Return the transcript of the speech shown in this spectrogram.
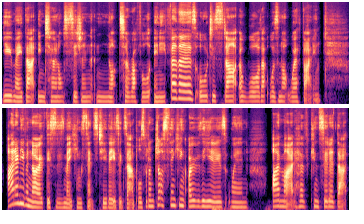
You made that internal decision not to ruffle any feathers or to start a war that was not worth fighting. I don't even know if this is making sense to these examples, but I'm just thinking over the years when I might have considered that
